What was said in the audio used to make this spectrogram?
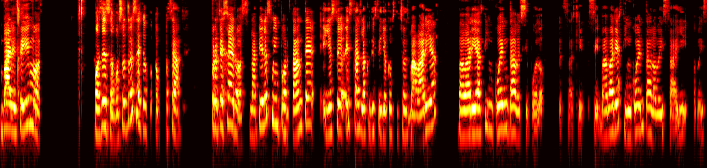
Vale, seguimos. Pues eso, vosotros hay que, o sea, protegeros. La piel es muy importante. Yo estoy, esta es la que dice yo que os he dicho, es Bavaria. Bavaria 50, a ver si puedo. Aquí. Sí, Bavaria 50, lo veis ahí. Lo veis.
